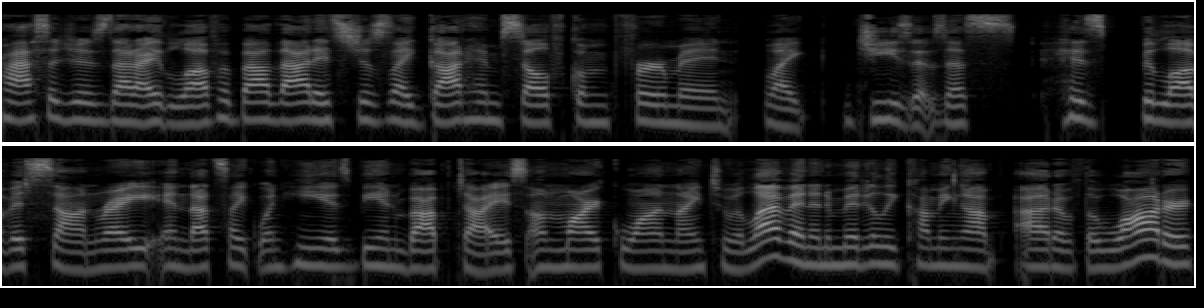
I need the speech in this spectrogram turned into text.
passages that I love about that it's just like God himself confirming like Jesus as his beloved son, right? And that's like when he is being baptized on Mark 1 9 to 11 and immediately coming up out of the water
